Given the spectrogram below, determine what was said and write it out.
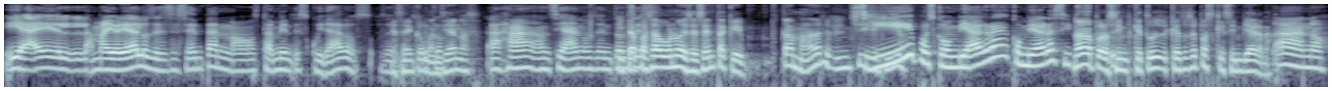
y hay, la mayoría de los de 60 no están bien descuidados. O sea, ven como ancianos. Ajá, ancianos. Entonces... ¿Y te ha pasado uno de 60 que, puta madre, pinche Sí, pues con Viagra, con Viagra sí. No, no, pero sin, que, tú, que tú sepas que sin Viagra. Ah, no,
